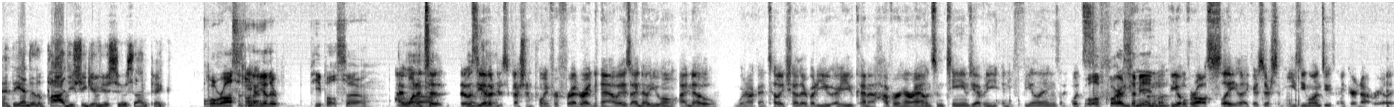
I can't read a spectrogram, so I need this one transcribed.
at the end of the pod, you should give your suicide pick. well, Ross is one of the other people, so I wanted Oh, to. That was the other discussion point for Fred right now. Is I know you won't. I know we're not going to tell each other, but are you are you kind of hovering around some teams? You have any any feelings? Like what's Well, of course, I mean- about the overall slate. Like, is there some easy ones you think, or not really?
